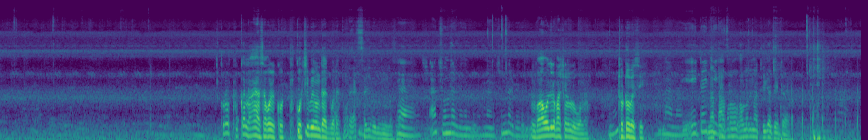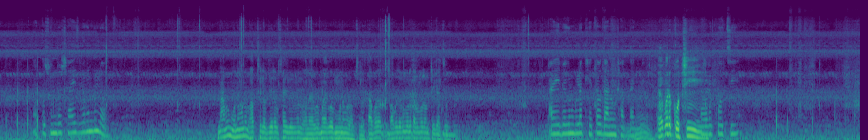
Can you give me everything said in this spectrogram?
কোনো পোকা নাই আশা করি কচি বেগুন তো একবারে। এক সাইজে বেগুনগুলো হ্যাঁ আর সুন্দর বেগুনগুলো হ্যাঁ সুন্দর বেগুনগুলো বাবা বলছিল ফার্স্ট নেব না ছোট বেশি। না না এইটাই না ঠিক আছে। তারপরে ভাবলাম যে না ঠিক আছে এটা। এত সুন্দর সাইজ বেগুনগুলো না আমি মনে মনে ভাবছিলাম যে এরকম সাইজ বেগুন ভালো একবার একবার মনে মনে ভাবছিলাম। তারপরে বাবু যখন বলল তখন বললাম ঠিক আছে। আর এই বেগুনগুলো খেতেও দারুণ স্বাদ লাগবে। একবারে কচি। তারপরে কচি।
